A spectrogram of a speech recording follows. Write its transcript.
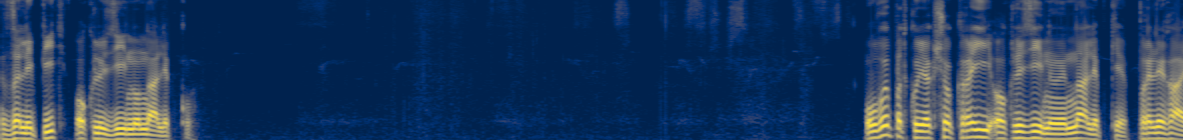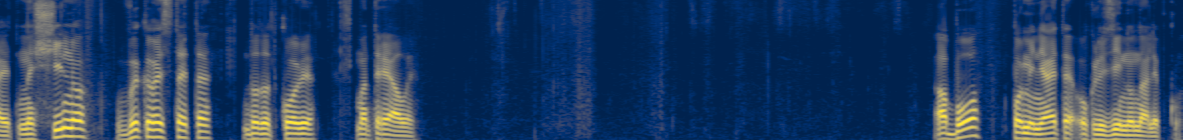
Заліпіть оклюзійну наліпку. У випадку, якщо краї оклюзійної наліпки прилягають нещільно, використайте додаткові матеріали. Або поміняйте оклюзійну наліпку.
